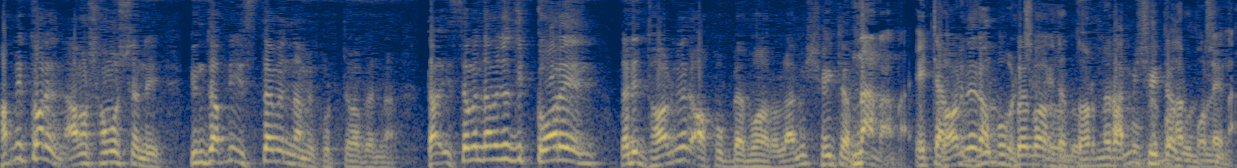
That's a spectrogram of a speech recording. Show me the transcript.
আপনি করেন আমার সমস্যা নেই কিন্তু আপনি ইসলামের নামে করতে পারবেন না। তা ইসলামের নামে যদি করেন তাহলে ধর্মের অপব্যবহার হলো আমি সেইটা না, না, না, এটা ধর্মের অপব্যবহার ধর্মের আমি সেটা বলে না।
